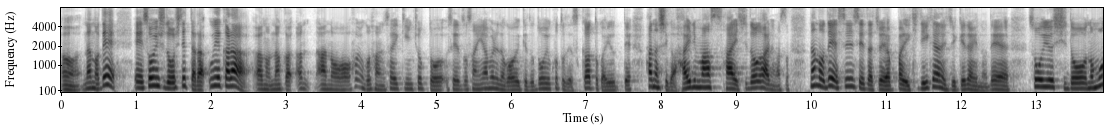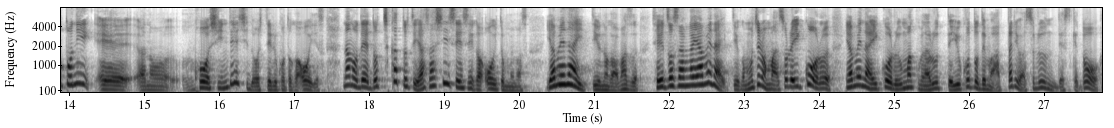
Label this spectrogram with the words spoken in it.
うん。なので、えー、そういう指導してたら、上から、あの、なんか、ああの、ふみこさん最近ちょっと生徒さん辞めるのが多いけど、どういうことですかとか言って、話が入ります。はい。指導が入ります。なので、先生たちはやっぱり生きていかないといけないので、そういう指導のもとに、えー、あの、方針で指導していることが多いです。なので、どっちかというと優しい先生が多いと思います。辞めないっていうのが、まず、生徒さんが辞めないっていうか、もちろんまあ、それイコール、辞めないイコール上手くなるっていうことでもあったりはするんですけど、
